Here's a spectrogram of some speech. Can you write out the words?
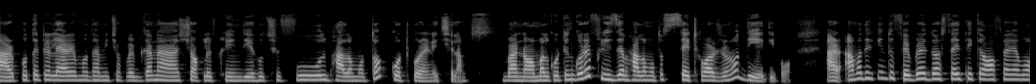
আর প্রত্যেকটা লেয়ারের মধ্যে আমি চকোলেট গানাশ, চকোলেট ক্রিম দিয়ে হচ্ছে ফুল ভালোমতো কোট করে নিচ্ছিলাম। বা নরমাল কোটিং করে ফ্রিজে ভালোমতো সেট হওয়ার জন্য দিয়ে দিব। আর আমাদের কিন্তু ফেব্রুয়ারি ১০ তারিখ থেকে অফলাইন এবং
